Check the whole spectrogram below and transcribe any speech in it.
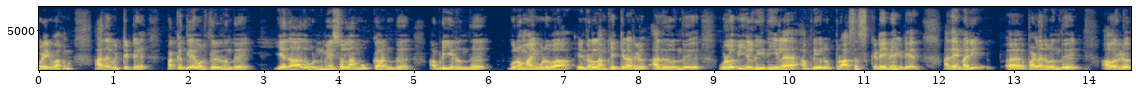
குறைவாகும். அதை விட்டுட்டு பக்கத்திலே ஒருத்தர் இருந்து ஏதாவது ஒன்றுமே சொல்லாமல் உட்கார்ந்து அப்படி இருந்து குணமாய் விடுவா என்றெல்லாம் கேட்கிறார்கள். அது வந்து உளவியல் ரீதியில் அப்படி ஒரு ப்ராசஸ் கிடையவே கிடையாது. அதே மாதிரி பலர் வந்து அவர்கள்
